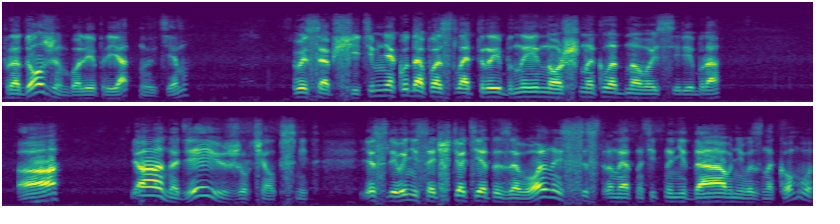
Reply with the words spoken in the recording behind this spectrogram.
Продолжим более приятную тему. Вы сообщите мне, куда послать рыбный нож накладного серебра. А? Я надеюсь, журчал Смит, — если вы не сочтете это за вольность со стороны относительно недавнего знакомого,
